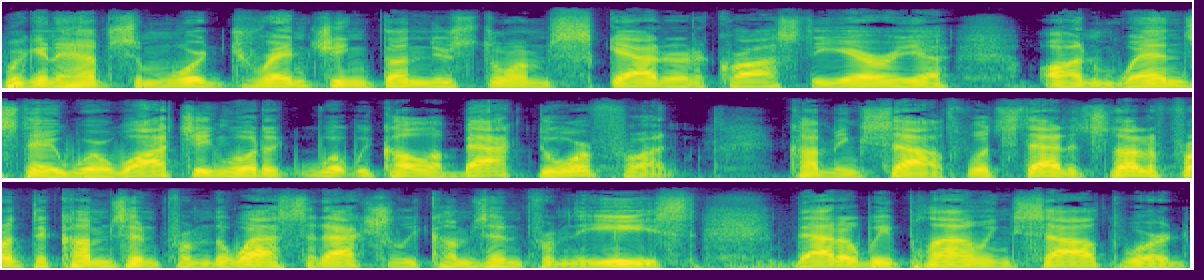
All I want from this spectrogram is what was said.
We're going to have some more drenching thunderstorms scattered across the area on Wednesday. We're watching what what we call a backdoor front coming south. What's that? It's not a front that comes in from the west, it actually comes in from the east. That'll be plowing southward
